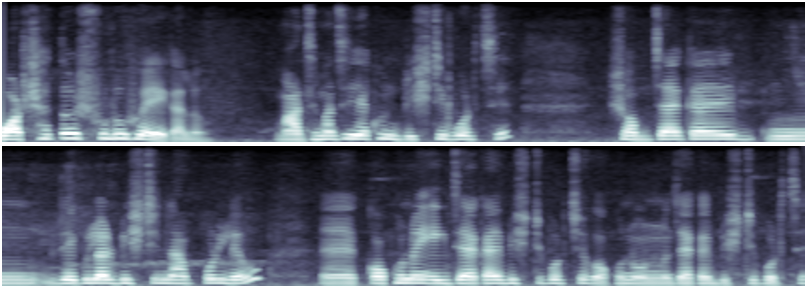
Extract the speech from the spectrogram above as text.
বর্ষা তো শুরু হয়ে গেল। মাঝে মাঝে এখন বৃষ্টি পড়ছে। সব জায়গায় রেগুলার বৃষ্টি না পড়লেও কখনো এই জায়গায় বৃষ্টি পড়ছে, কখনো অন্য জায়গায় বৃষ্টি পড়ছে।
